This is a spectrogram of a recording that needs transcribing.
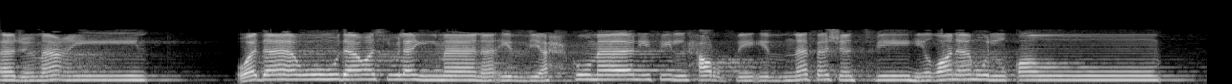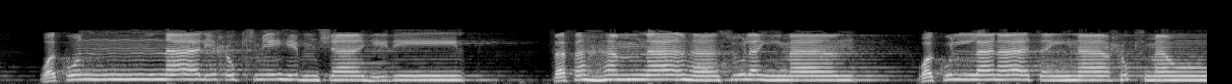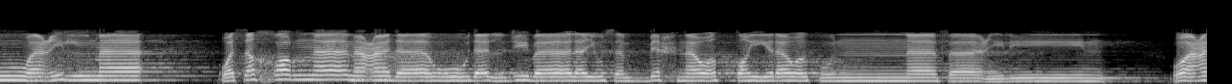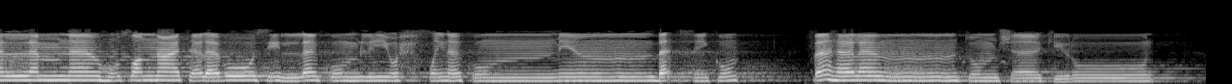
أجمعين. وداود وسليمان إذ يحكمان في الحرث إذ نفشت فيه غنم القوم. وكنا لحكمهم شاهدين. ففهمناها سليمان. وكلنا آتينا حكما وعلما. وسخرنا مع داود الجبال يسبحن والطير وكنا فاعلين. وعلمناه صنعة لبوس لكم ليحصنكم من بأسكم فهل أنتم شاكرون؟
